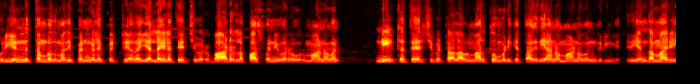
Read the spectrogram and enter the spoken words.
ஒரு எண்ணூத்தம்பது மதிப்பெண்களை பெற்று அதை எல்லையில தேர்ச்சி வர்ற பார்டர்ல பாஸ் பண்ணி வர்ற ஒரு மாணவன் நீட்ல தேர்ச்சி பெற்றால் அவன் மருத்துவம் படிக்க தகுதியான மாணவன்கிறீங்க இது எந்த மாதிரி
